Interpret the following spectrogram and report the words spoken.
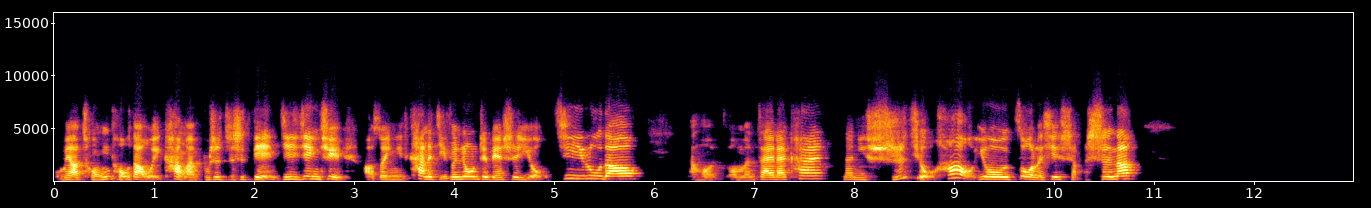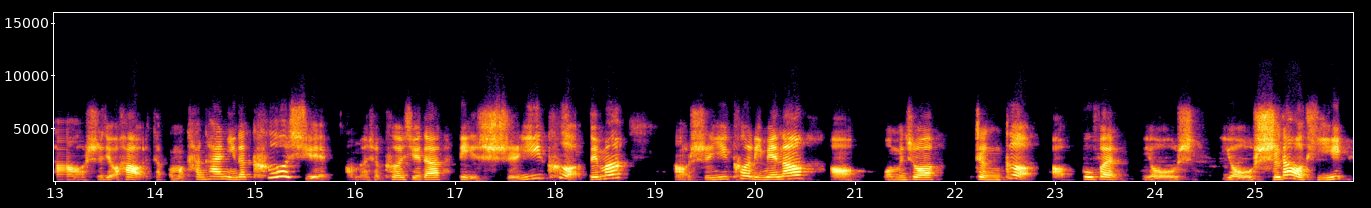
我们要从头到尾看完，不是只是点击进去啊。所以你看了几分钟，这边是有记录的哦。然后我们再来看，那你十九号又做了些什么事呢？哦，十九号，我们看看你的科学，我们是科学的第十一课，对吗？好，十一课里面呢，哦，我们说整个哦部分有十有十道题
